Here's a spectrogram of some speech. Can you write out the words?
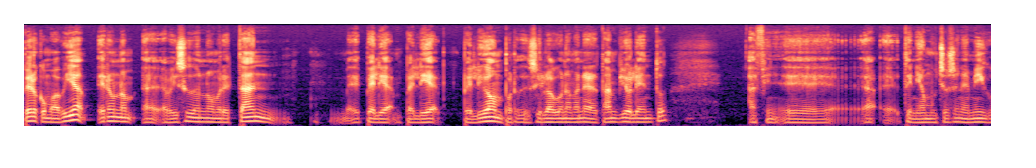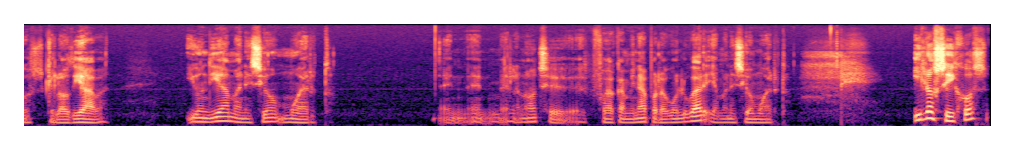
pero como había, era un, eh, había sido un hombre tan eh, peleón, por decirlo de alguna manera, tan violento, fin, eh, tenía muchos enemigos que lo odiaban. Y un día amaneció muerto. en, la noche fue a caminar por algún lugar y amaneció muerto. Y los hijos,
